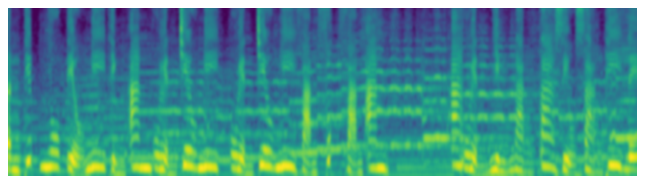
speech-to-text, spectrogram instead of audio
Tần thiếp nhu tiểu nghi thỉnh an Uyển chiêu nghi Uyển chiêu nghi vạn phúc vạn an. A à, Uyển nhìn nàng ta dịu dàng thi lễ.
